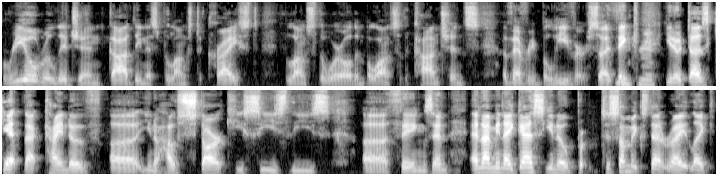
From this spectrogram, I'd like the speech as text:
real religion, godliness belongs to Christ, belongs to the world, and belongs to the conscience of every believer. So I think mm-hmm. you know does get that kind of uh, you know how stark he sees these uh, things, and and I mean I guess you know to some extent, right? Like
